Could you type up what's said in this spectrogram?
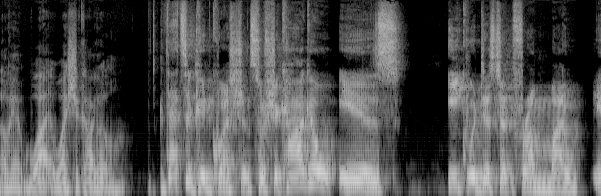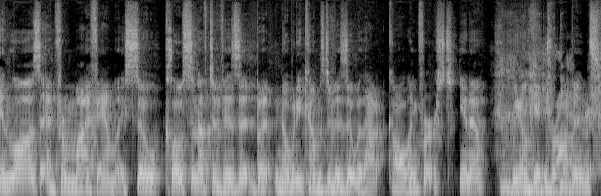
Okay, why why Chicago? That's a good question. So Chicago is equidistant from my in-laws and from my family. So close enough to visit, but nobody comes to visit without calling first, you know? We don't get drop-ins.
